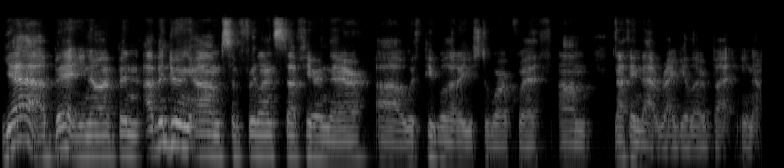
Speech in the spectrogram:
Yeah, a bit. You know, I've been I've been doing um, some freelance stuff here and there uh, with people that I used to work with. Um, nothing that regular, but you know,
